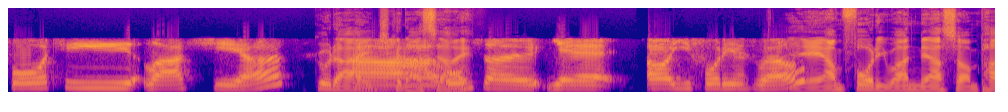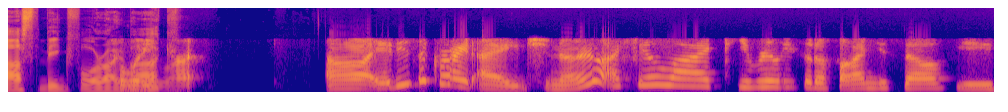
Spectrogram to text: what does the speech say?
40 last year. Good age, can I Uh, say? Also, yeah. Oh, are you 40 as well? yeah, I'm 41 now, so I'm past the big 4 0 mark. 41. Uh, it is a great age, you know. I feel like you really sort of find yourself, you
